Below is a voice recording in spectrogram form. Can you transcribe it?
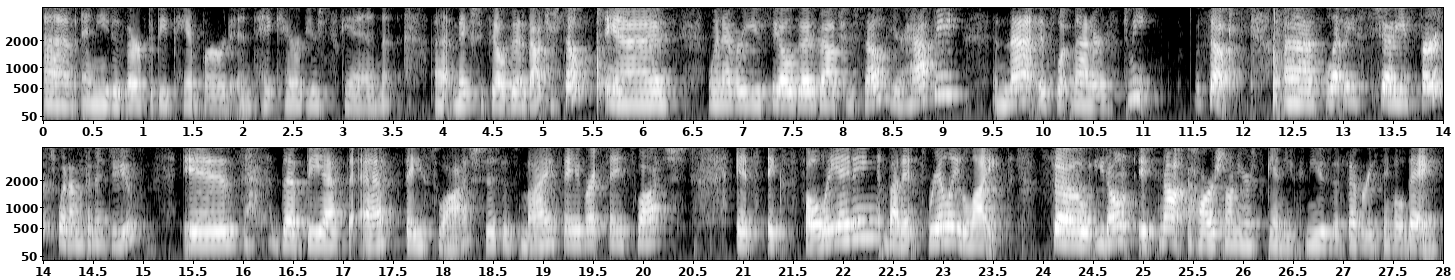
Um, and you deserve to be pampered and take care of your skin. Uh, makes you feel good about yourself. And whenever you feel good about yourself, you're happy. And that is what matters to me. So um, let me show you first what I'm going to do is the BFF face wash. This is my favorite face wash. It's exfoliating, but it's really light. So you don't, it's not harsh on your skin. You can use this every single day.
